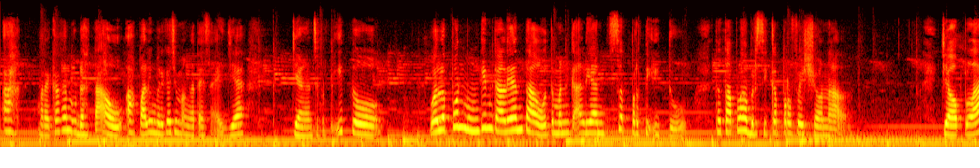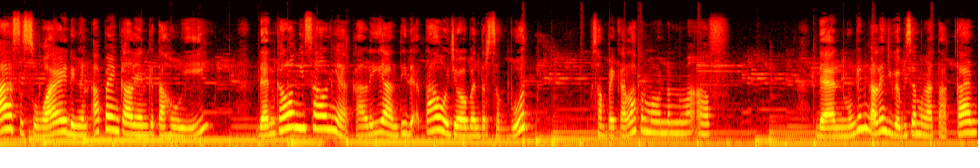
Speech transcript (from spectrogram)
ah mereka kan udah tahu, ah paling mereka cuma ngetes aja. Jangan seperti itu. Walaupun mungkin kalian tahu teman kalian seperti itu, tetaplah bersikap profesional. Jawablah sesuai dengan apa yang kalian ketahui dan kalau misalnya kalian tidak tahu jawaban tersebut, sampaikanlah permohonan maaf. Dan mungkin kalian juga bisa mengatakan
